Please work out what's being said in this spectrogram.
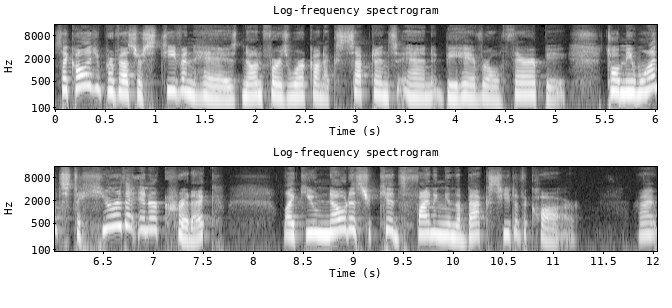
Psychology professor Stephen Hayes, known for his work on acceptance and behavioral therapy, told me once to hear the inner critic like you notice your kids fighting in the back seat of the car, right?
